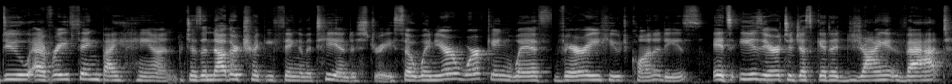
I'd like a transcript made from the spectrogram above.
do everything by hand, which is another tricky thing in the tea industry. So when you're working with very huge quantities, it's easier to just get a giant vat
